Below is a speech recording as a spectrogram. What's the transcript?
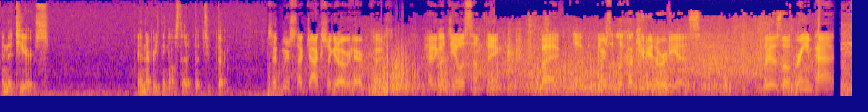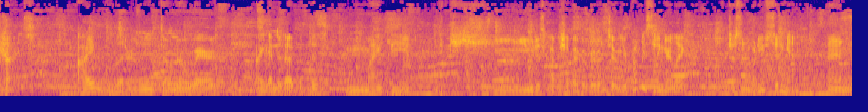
and the tears, and everything else that it puts you through. It took me a sec to actually get over here, because I had to go deal with something, but look, there's, look how cute it already is. Look at this little green pack. Guys, I literally don't know where I ended up, but this might be the cutest coffee shop I've ever been to. You're probably sitting here like, Justin, what are you sitting in? And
